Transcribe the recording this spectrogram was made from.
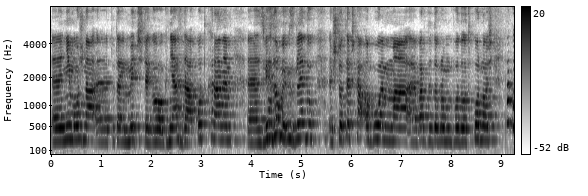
e, nie można e, tutaj myć tego gniazda pod kranem e, z wiadomych względów. Szczoteczka ogółem ma bardzo dobrą wodoodporność, taką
